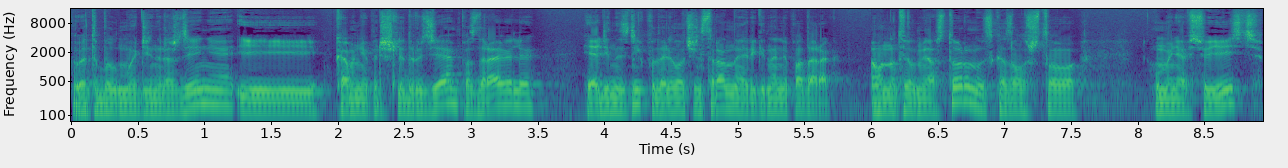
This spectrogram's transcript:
Это был мой день рождения, и ко мне пришли друзья, поздравили, и один из них подарил очень странный оригинальный подарок. Он отвел меня в сторону и сказал, что у меня все есть,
